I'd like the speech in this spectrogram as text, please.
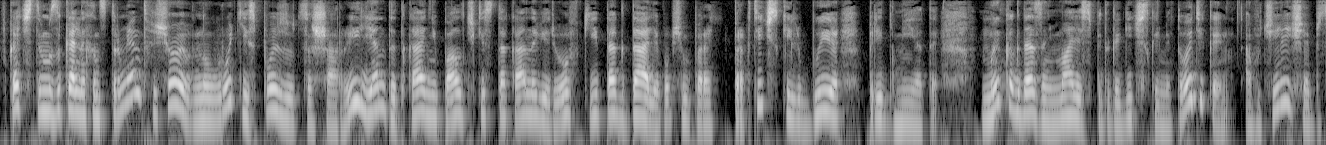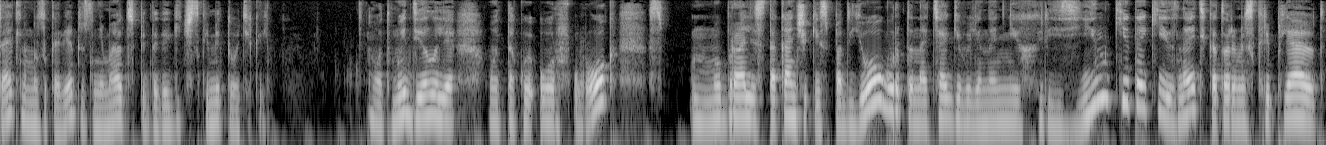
В качестве музыкальных инструментов еще на уроке используются шары, ленты, ткани, палочки, стаканы, веревки и так далее. В общем, практически любые предметы. Мы, когда занимались педагогической методикой, а в училище обязательно музыковеды занимаются педагогической методикой. Вот мы делали вот такой орф-урок с мы брали стаканчики из-под йогурта, натягивали на них резинки такие, знаете, которыми скрепляют,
